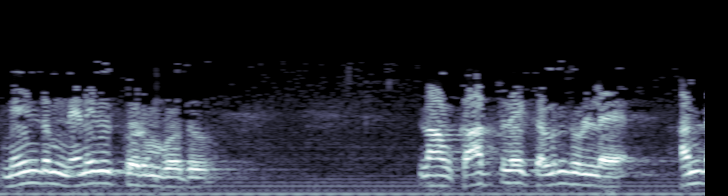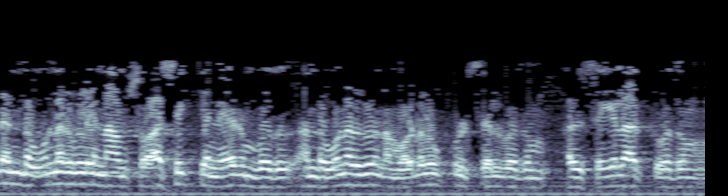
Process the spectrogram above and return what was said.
மீண்டும் நினைவுக்கு வரும்போது நாம் காற்றிலே கலந்துள்ள அந்தந்த உணர்வுகளை நாம் சுவாசிக்க நேரும்போது அந்த உணர்வுகள் நம் உடலுக்குள் செல்வதும் அது செயலாக்குவதும்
